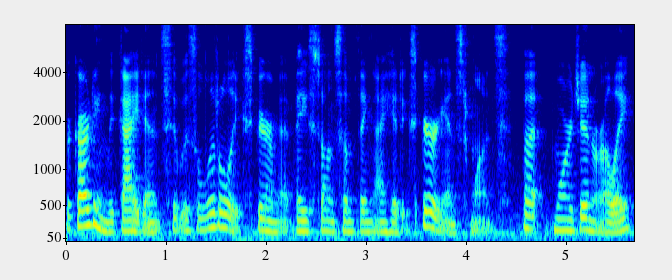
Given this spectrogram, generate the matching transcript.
Regarding the guidance, it was a little experiment based on something I had experienced once, but more generally,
